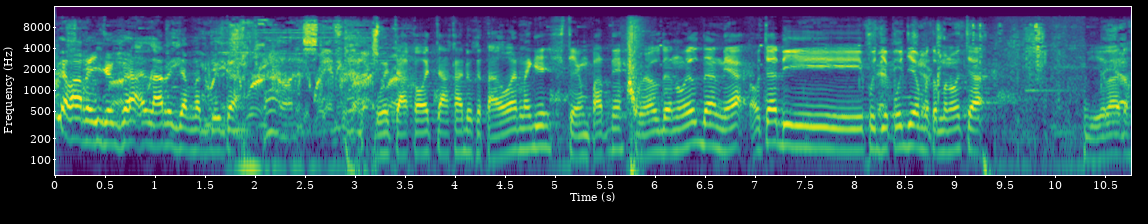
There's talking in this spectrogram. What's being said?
Dia lari juga, lari cepat juga. Where a gun is standing by. Bocah kocak, aduh ketahuan lagi C4-nya. Well done, well done ya. Ocha dipuji-puji sama temen Ocha. Gila dah.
